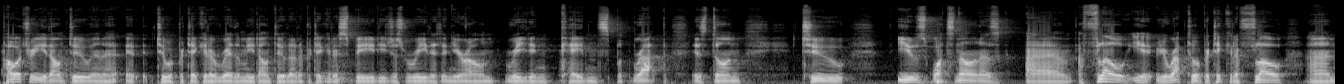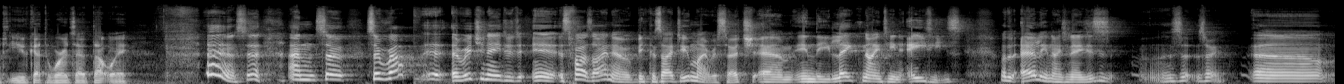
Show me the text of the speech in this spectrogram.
poetry you don't do in a to a particular rhythm. You don't do it at a particular speed. You just read it in your own reading cadence. But rap is done to use what's known as uh, a flow. You, you rap to a particular flow, and you get the words out that way. Yes, and so so rap uh, originated, uh, as far as I know, because I do my research um, in the late 1980s, well, the early 1980s. Uh, sorry, uh,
